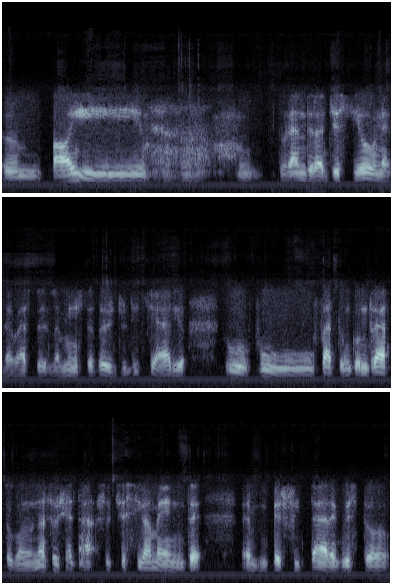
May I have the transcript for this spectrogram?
Um, poi durante la gestione da parte dell'amministratore giudiziario fu, fu fatto un contratto con una società, successivamente ehm, per fittare questo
